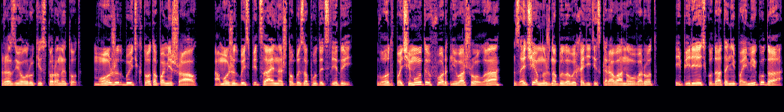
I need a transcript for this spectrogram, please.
Развел руки в стороны тот. Может быть, кто-то помешал, а может быть специально, чтобы запутать следы. Вот почему ты в форт не вошел, а? Зачем нужно было выходить из каравана у ворот и переть куда-то не пойми куда?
